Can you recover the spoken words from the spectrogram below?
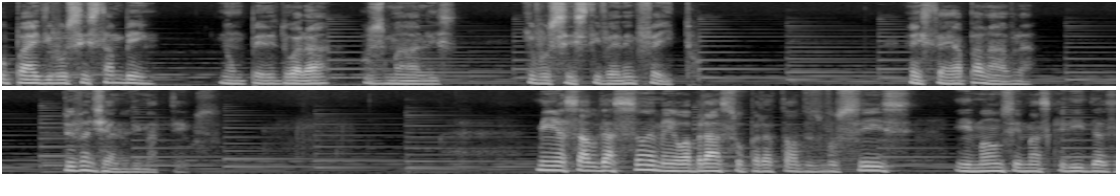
o Pai de vocês também não perdoará os males que vocês tiverem feito. Esta é a palavra do Evangelho de Mateus. Minha saudação e meu abraço para todos vocês, irmãos e irmãs queridas,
